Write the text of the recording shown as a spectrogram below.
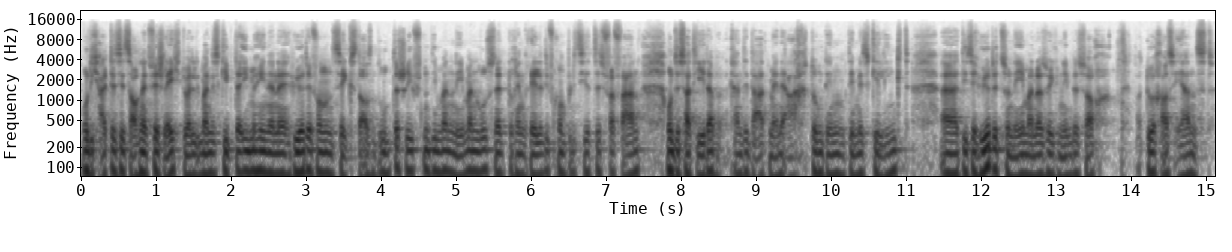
Und ich halte es jetzt auch nicht für schlecht, weil ich meine, es gibt da immerhin eine Hürde von 6000 Unterschriften, die man nehmen muss, nicht durch ein relativ kompliziertes Verfahren. Und es hat jeder Kandidat meine Achtung, dem, dem es gelingt, äh, diese Hürde zu nehmen. Also ich nehme das auch durchaus ernst.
